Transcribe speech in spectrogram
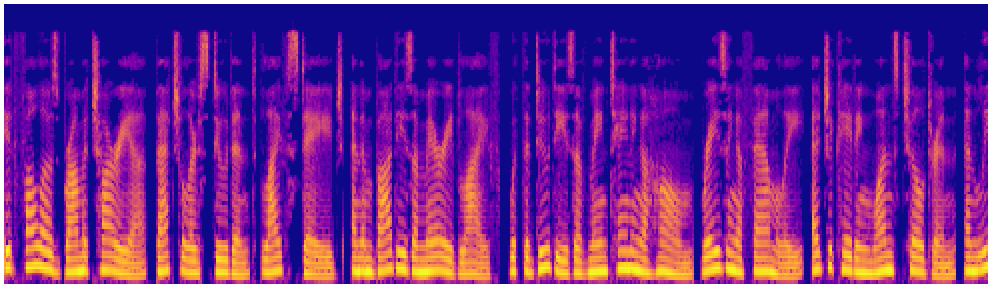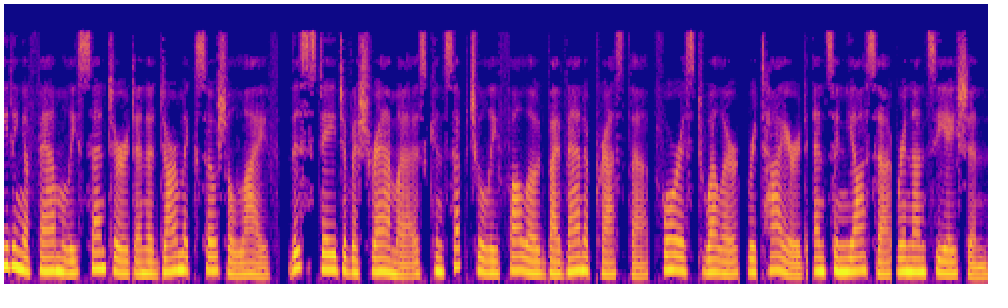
It follows brahmacharya bachelor student life stage, and embodies a married life, with the duties of maintaining a home, raising a family, educating one's children, and leading a family-centered and a dharmic social life. This stage of ashrama is conceptually followed by vanaprastha forest dweller, retired and sannyasa renunciation.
